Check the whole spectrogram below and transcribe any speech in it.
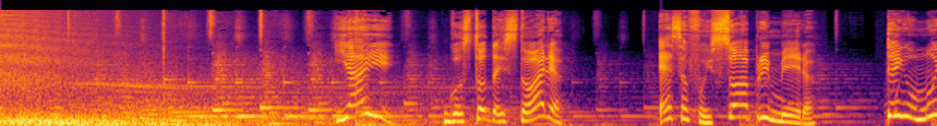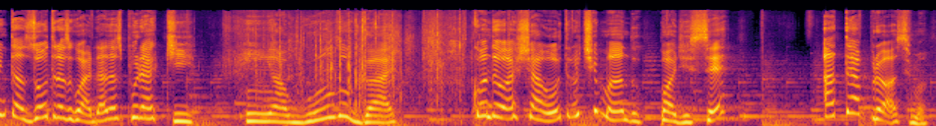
E aí, gostou da história? Essa foi só a primeira. Tenho muitas outras guardadas por aqui, em algum lugar. Quando eu achar outra, eu te mando. Pode ser? Até a próxima!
